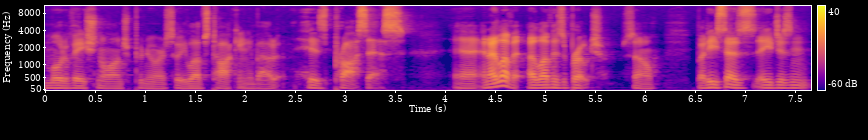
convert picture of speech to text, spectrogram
motivational entrepreneur. So he loves talking about his process, uh, and I love it. I love his approach. So, but he says age isn't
